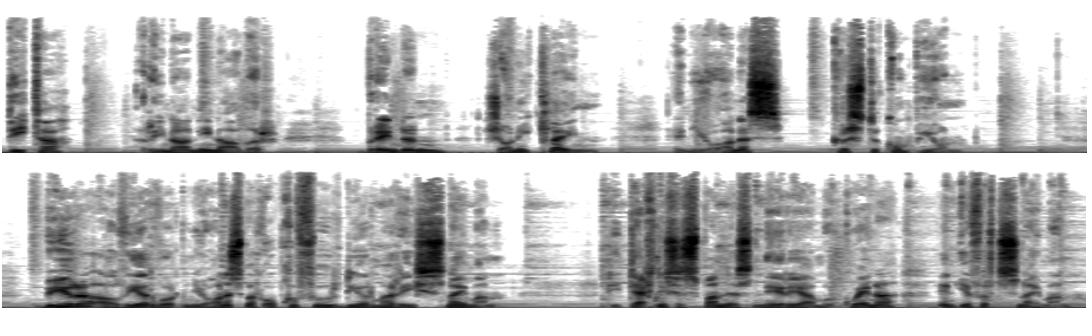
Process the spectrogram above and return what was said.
Dita Rina Ninaber, Brendan Johnny Klein en Johannes Christo Kompion. Bure alweer word in Johannesburg opgevoer deur Marie Snyman. Die tegniese span is Neriya Mukwena en Evert Snyman.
